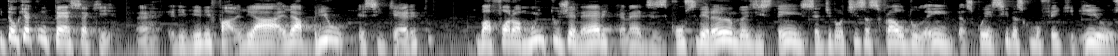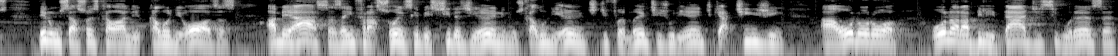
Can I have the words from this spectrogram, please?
Então, o que acontece aqui? Né? Ele vira e fala: ele, ah, ele abriu esse inquérito de uma forma muito genérica, né? considerando a existência de notícias fraudulentas, conhecidas como fake news, denunciações caluniosas, ameaças a infrações revestidas de ânimos caluniante, difamante injuriante que atingem a honorabilidade e segurança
